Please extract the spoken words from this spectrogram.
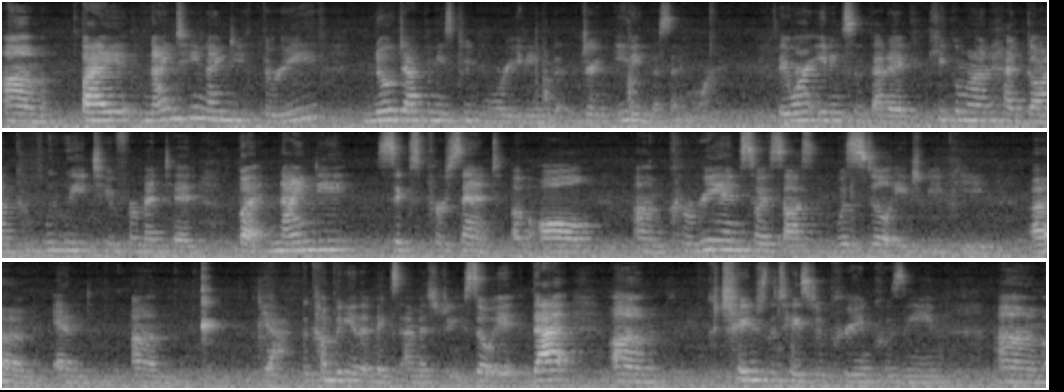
Um, by 1993, no Japanese people were eating, the, eating this anymore. They weren't eating synthetic. Kikkoman had gone completely to fermented, but 96% of all um, Korean soy sauce was still HVP, um, and um, yeah, the company that makes MSG. So it that um, changed the taste of Korean cuisine. Um,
